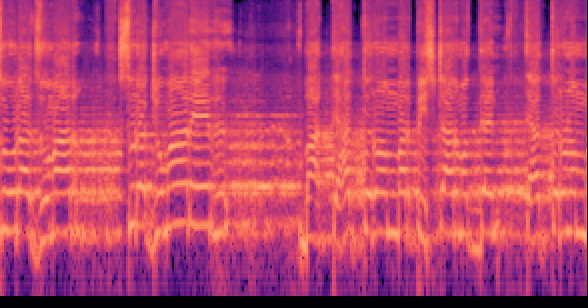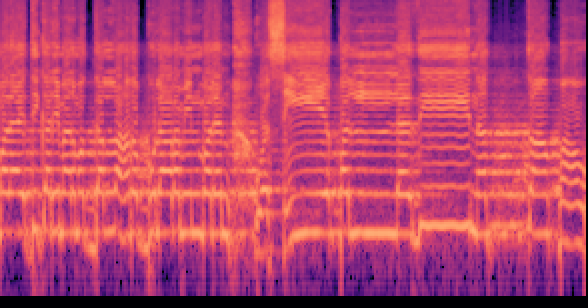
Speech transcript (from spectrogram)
সুরা জুমার, সুরা জুমারের বা তেহাত্তর নম্বর পৃষ্ঠার মধ্যে তেহাত্তর নম্বর আয়তি কারিমার মধ্যে আল্লাহ রব্বুল আলামিন বলেন ওয়াসিকাল্লাযীনা তাকাউ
